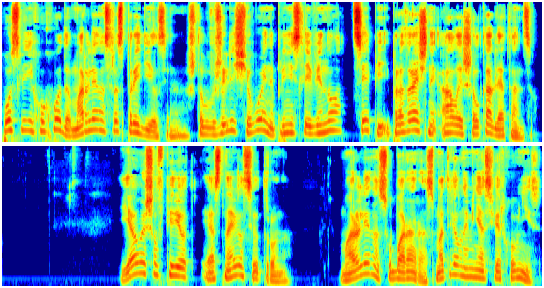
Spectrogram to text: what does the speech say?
После их ухода Марленос распорядился, чтобы в жилище воина принесли вино, цепи и прозрачные алые шелка для танцев. Я вышел вперед и остановился у трона. Марленос у Барара смотрел на меня сверху вниз.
